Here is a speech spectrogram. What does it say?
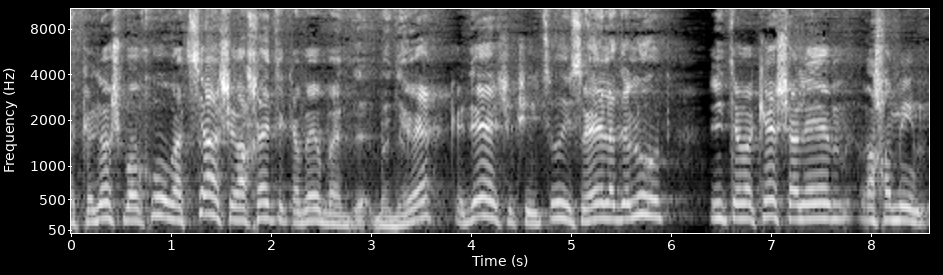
הקדוש ברוך הוא רצה שרחל תיקבר בדרך כדי שכשיצאו ישראל לגלות היא תבקש עליהם רחמים,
